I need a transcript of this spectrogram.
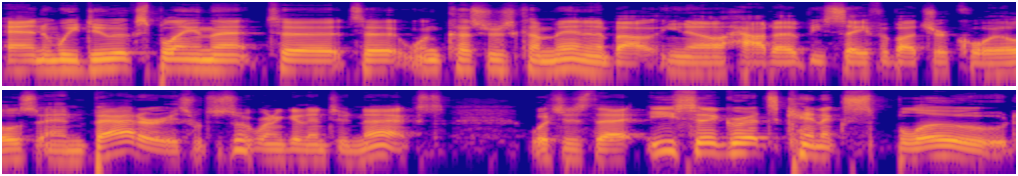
and we do explain that to, to when customers come in about you know how to be safe about your coils and batteries, which is what we're going to get into next. Which is that e-cigarettes can explode.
